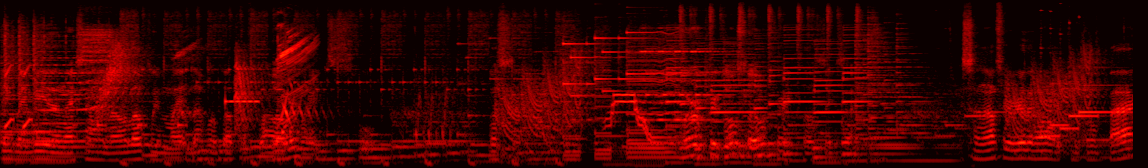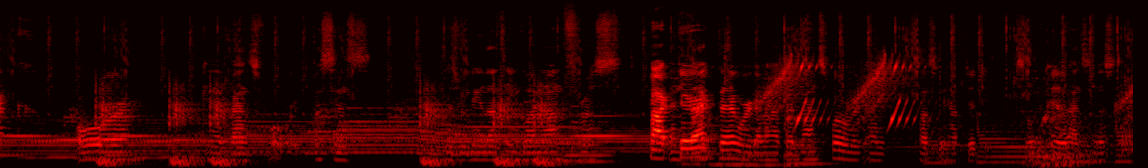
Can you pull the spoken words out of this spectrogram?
think maybe the next time we level up, we might level up the flower points. We're pretty close though. very close, exactly. So now if we really want, we can go back, or we can advance forward. But since there's really nothing going on for us Back there. back there, we're gonna have to advance forward, and plus we have to, so we can advance in the story.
